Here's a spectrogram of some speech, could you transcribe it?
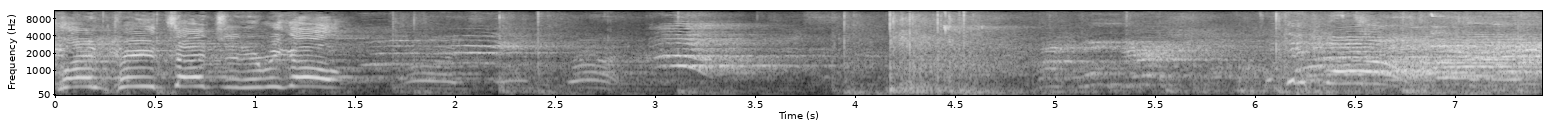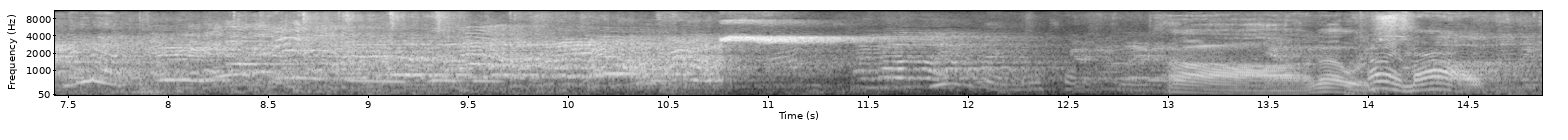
Glenn, pay attention. Here we go. That. Time out.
